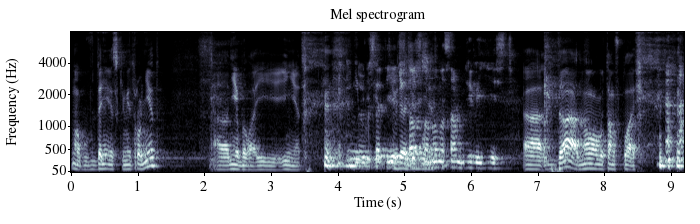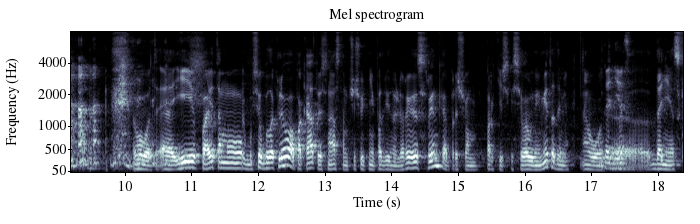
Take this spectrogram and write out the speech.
Ну, в Донецке метро нет, а, не было и, и нет. И не Ну, будет. кстати, я читал, что оно на самом деле есть. А, Да, но там вплавь. Вот. э, И поэтому все было клево, пока то есть, нас там чуть-чуть не подвинули с рынка, причем практически силовыми методами. Вот. Донецк. Э, Донецк.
